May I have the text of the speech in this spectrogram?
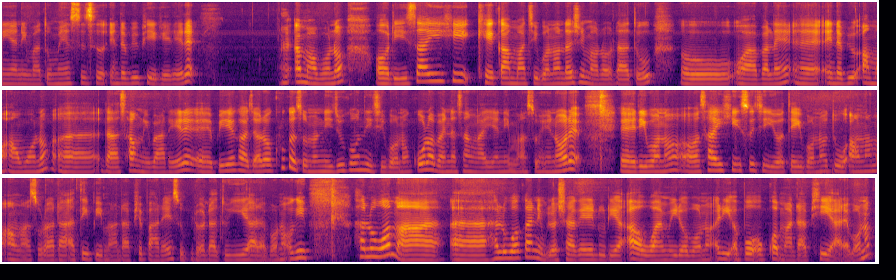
နေရက်နေ့မှာသူမင်းစစ်စစ် interview ဖြေခဲ့တယ်တဲ့ အဲ့မှာပေါ့နော်ဟောဒီစာရေးဟိခေကာမချီပေါ့နော်လက်ရှိမှာတော့ဒါသူဟိုဟိုဗာလဲအဲအင်တာဗျူးအောင်မအောင်ပေါ့နော်အဲဒါစောင့်နေပါတယ်တဲ့အဲပြီးတဲ့ခါကျတော့ခုကဆိုတော့နေကျူးကုန်းနေချီပေါ့နော်6လပိုင်း25ရက်နေ့မှာဆိုရင်တော့တဲ့အဲဒီပေါ့နော်စာရေးဟိစွချီရောတေးပေါ့နော်သူအောင်လားမအောင်လားဆိုတာဒါအသိပေးမှဒါဖြစ်ပါတယ်ဆိုပြီးတော့ဒါသူရေးရတယ်ပေါ့နော်โอเคဟယ်လိုဝါမှာအဲဟယ်လိုဝါကနေပြီးတော့ရှာခဲ့တဲ့လူတွေကအောက်ဝိုင်းပြီးတော့ပေါ့နော်အဲ့ဒီအပေါ်အကွက်မှာဒါဖြစ်ရတယ်ပေါ့နော်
